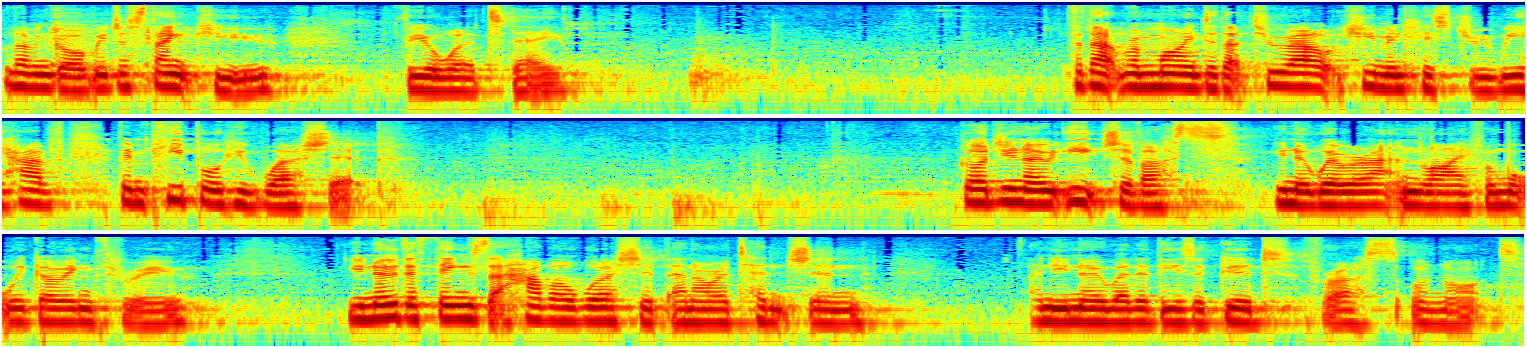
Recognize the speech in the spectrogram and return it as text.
Loving God, we just thank you for your word today. For that reminder that throughout human history, we have been people who worship. God, you know each of us you know where we're at in life and what we're going through. You know the things that have our worship and our attention, and you know whether these are good for us or not.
